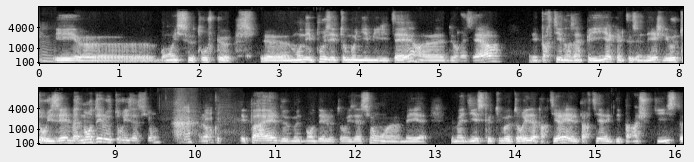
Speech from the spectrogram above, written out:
Mm. Et euh, bon, il se trouve que euh, mon épouse est aumônier militaire de réserve. Elle est partie dans un pays il y a quelques années. Je l'ai autorisée. Elle m'a demandé l'autorisation, alors que n'est pas à elle de me demander l'autorisation. Euh, mais elle m'a dit Est-ce que tu m'autorises à partir? Et elle est partie avec des parachutistes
